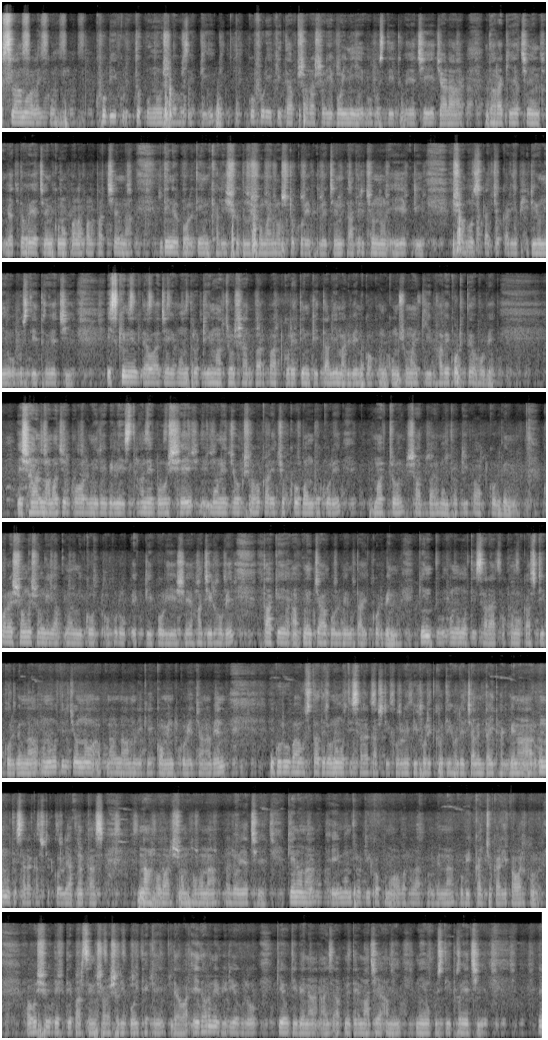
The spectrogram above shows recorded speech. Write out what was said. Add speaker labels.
Speaker 1: আসসালামু আলাইকুম। খুবই গুরুত্বপূর্ণ, সহজ একটি কুফুরি কিতাব সরাসরি বই নিয়ে উপস্থিত হয়েছি। যারা ধরা খেয়েছেন, ব্যর্থ হয়েছেন, কোনো ফলাফল পাচ্ছেন না, দিনের পর দিন খালি শুধু সময় নষ্ট করে ফেলেছেন, তাদের জন্য এই একটি সহজ কার্যকারী ভিডিও নিয়ে উপস্থিত হয়েছি। স্ক্রিনে দেওয়া যে মন্ত্রটি মাত্র সাতবার পাঠ করে তিনটি তালি মারবেন, কখন, কোন সময়, কীভাবে করতে হবে? এশার নামাজের পর নিরিবিলি স্থানে বসে মনোযোগ সহকারে চক্ষু বন্ধ করে মাত্র সাতবার মন্ত্রটি পাঠ করবেন। করার সঙ্গে সঙ্গে আপনার নিকট অপরূপ একটি পড়ি এসে হাজির হবে। তাকে আপনি যা বলবেন তাই করবেন। কিন্তু অনুমতি ছাড়া কখনো কাজটি করবেন না। অনুমতির জন্য আপনার নাম লিখে কমেন্ট করে জানাবেন। গুরু বা উস্তাদের অনুমতি ছাড়া কাজটি করলে বিপরীত ক্ষতি হলে চ্যালেঞ্জ দায়ী থাকবে না। আর অনুমতি ছাড়া কাজটি করলে আপনার কাজ না হওয়ার সম্ভাবনা রয়েছে। কেননা, এই মন্ত্রটি কখনো অবহেলা করবেন না, খুবই কার্যকারী পাওয়ারফুল অবশ্যই দেখতে পারছেন সরাসরি বই থেকে দেওয়া। এই ধরনের ভিডিওগুলো কেউ দিবে না। আজ আপনাদের মাঝে আমি নিয়ে উপস্থিত হয়েছি।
